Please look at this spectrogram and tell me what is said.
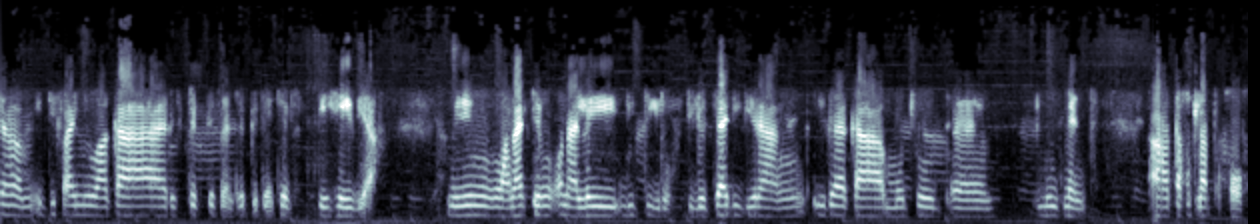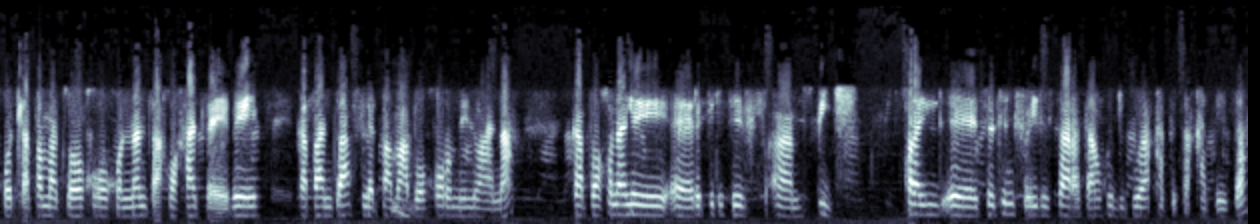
um e definiwa ka restrictive and repetitive behavior. Meaning ngwana teng o na le ditiro dilo tse a di dirang either ka motho uh, movement a rata go tlapa go tlapa matsogo go nna ntse go ga tsebe kapa ntse a flepa mabogo gore menwana kapa go na le repetitive um, speech. Go na le certain phrases tsa ratang go di bua kgapetsa-kgapetsa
